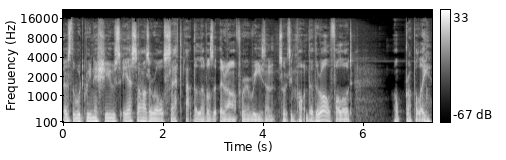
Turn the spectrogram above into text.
as the wood green issues, ESRs are all set at the levels that there are for a reason, so it's important that they're all followed, well, properly.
